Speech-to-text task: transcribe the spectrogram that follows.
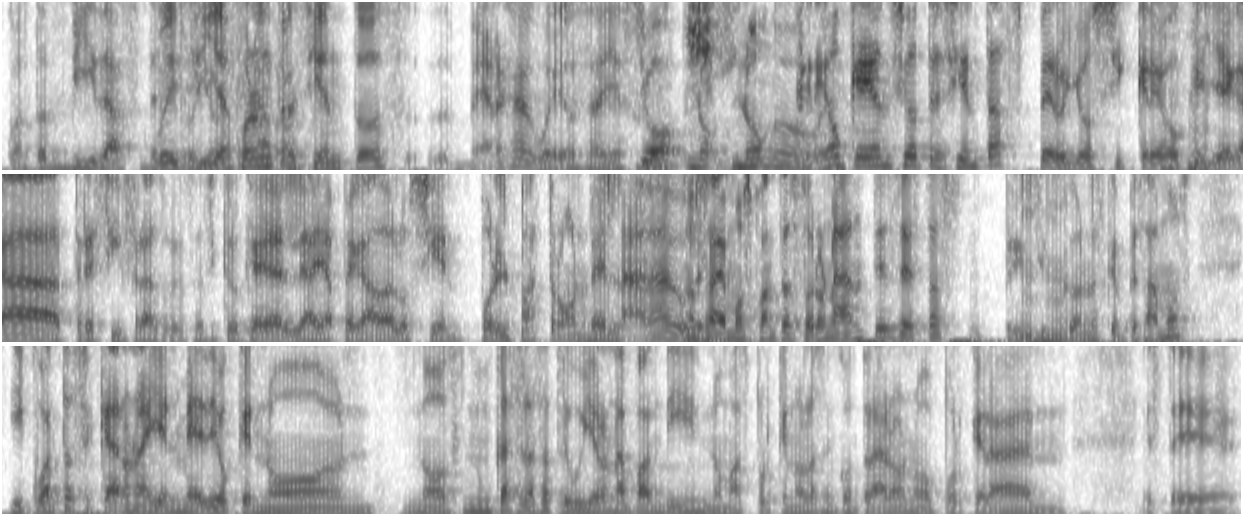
cuántas vidas Güey, destruyó si ya este fueron cabrón. 300, verga, güey. O sea, ya es Yo un no, no güey. creo que hayan sido 300, pero yo sí creo que llega a tres cifras, güey. O sea, sí creo que haya- le haya pegado a los 100 por el patrón. Pelada, güey. No sabemos cuántas fueron antes de estas con las que empezamos y cuántas se quedaron ahí en medio que no, no nunca se las atribuyeron a Bundy nomás porque no las encontraron o porque eran este,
